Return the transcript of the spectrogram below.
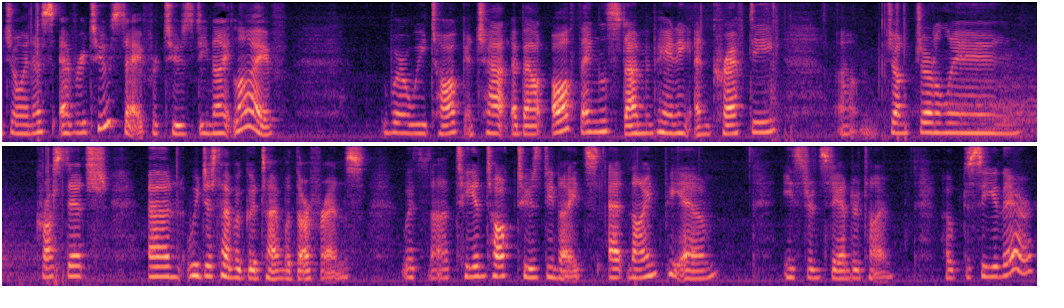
Join us every Tuesday for Tuesday Night Live, where we talk and chat about all things diamond painting and crafty, um, junk journaling, cross stitch, and we just have a good time with our friends with uh, Tea and Talk Tuesday nights at 9 p.m. Eastern Standard Time. Hope to see you there.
